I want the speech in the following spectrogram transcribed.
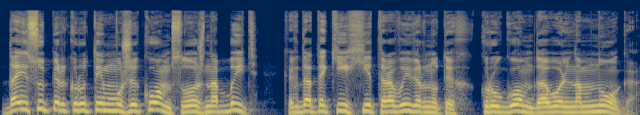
Да и суперкрутым мужиком сложно быть, когда таких хитро вывернутых кругом довольно много.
